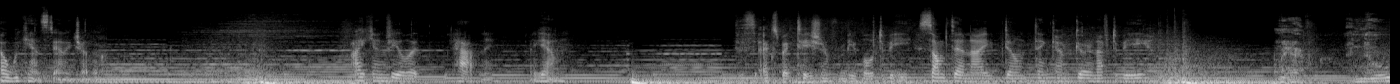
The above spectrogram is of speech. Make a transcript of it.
Oh, we can't stand each other. I can feel it happening again. This expectation from people to be something I don't think I'm good enough to be. Mare, I know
